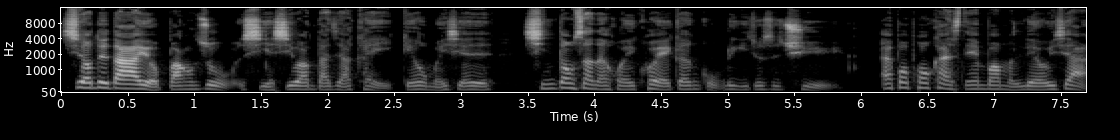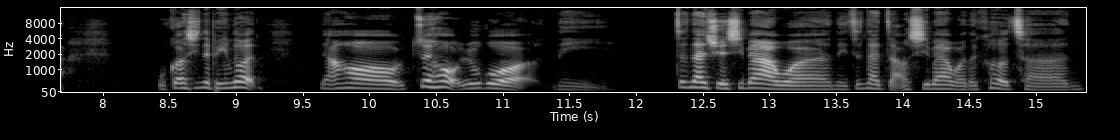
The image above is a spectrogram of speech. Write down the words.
希望对大家有帮助，也希望大家可以给我们一些行动上的回馈跟鼓励，就是去 Apple Podcast 那边帮我们留一下五颗星的评论。然后最后，如果你正在学西班牙文，你正在找西班牙文的课程，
